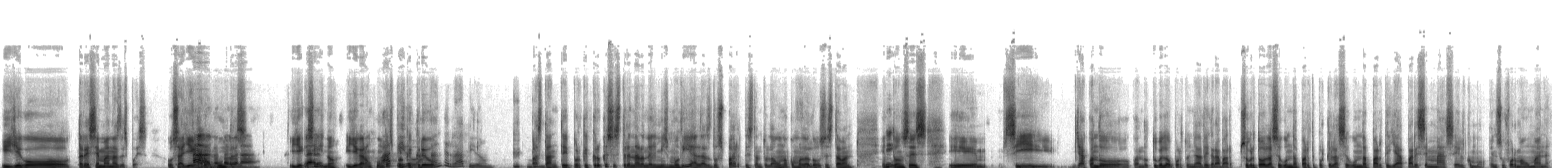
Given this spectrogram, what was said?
Y llegó tres semanas después. O sea, llegaron ah, juntas. Y, Sí, no, y llegaron juntas porque creo. Bastante rápido. Bastante, porque creo que se estrenaron el mismo día, las dos partes, tanto la uno como la dos estaban. Entonces, em, sí, ya cuando, cuando tuve la oportunidad de grabar, sobre todo la segunda parte, porque la segunda parte ya aparece más él como en su forma humana.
